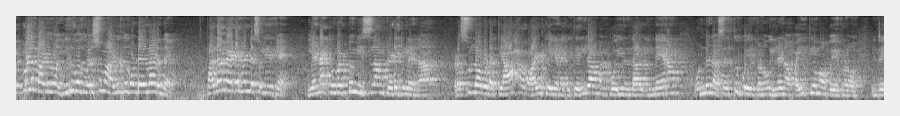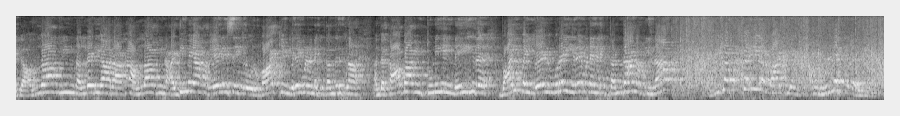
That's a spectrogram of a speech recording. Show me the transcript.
எவ்வளவு அழுவோம்? இருபது வருஷமா அழுது கொண்டே தான் இருந்தேன். பல மேடைகள்ல சொல்லியிருக்கேன். எனக்கு மட்டும் இஸ்லாம் கிடைக்கலன்னா ரசுல்லாவோட தியாக வாழ்க்கை எனக்கு தெரியாமல் போயிருந்தால் இந்நேரம் ஒன்று நான் செத்து போயிருக்கணும் இல்லை நான் பைத்தியமாக போயிருக்கணும். இன்றைக்கு அல்லாஹ்வின் நல்லடியாராக அல்லாஹ்வின் அடிமையாக வேலை செய்கிற ஒரு வாக்கியம் இறைவன் எனக்கு தந்திருக்கிறான். அந்த காபாவின் துணியை நெய்கிற வாய்ப்பை ஏழு முறை இறைவன் எனக்கு தந்தான் அப்படின்னா மிகப்பெரிய வாக்கியம் அவன் உள்ளத்தில் அறிகிறான்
